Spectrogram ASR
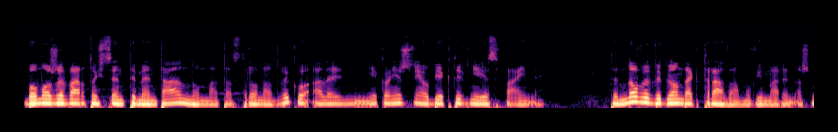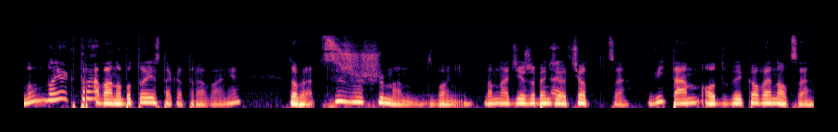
bo może wartość sentymentalną ma ta strona odwyku, ale niekoniecznie obiektywnie jest fajny. Ten nowy wygląda jak trawa, mówi marynarz. No, no jak trawa, no bo to jest taka trawa, nie? Dobra, Szyman dzwoni. Mam nadzieję, że będzie o Cześć. ciotce. Witam, odwykowe noce.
